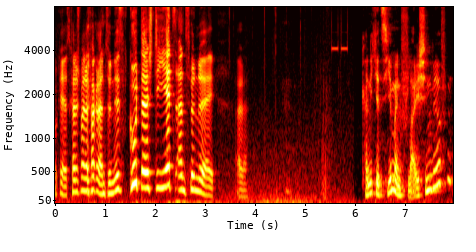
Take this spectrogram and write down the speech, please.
Okay, jetzt kann ich meine Fackel anzünden. Ist gut, dass ich die jetzt anzünde, ey! Alter. Kann ich jetzt hier mein Fleisch hinwerfen?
